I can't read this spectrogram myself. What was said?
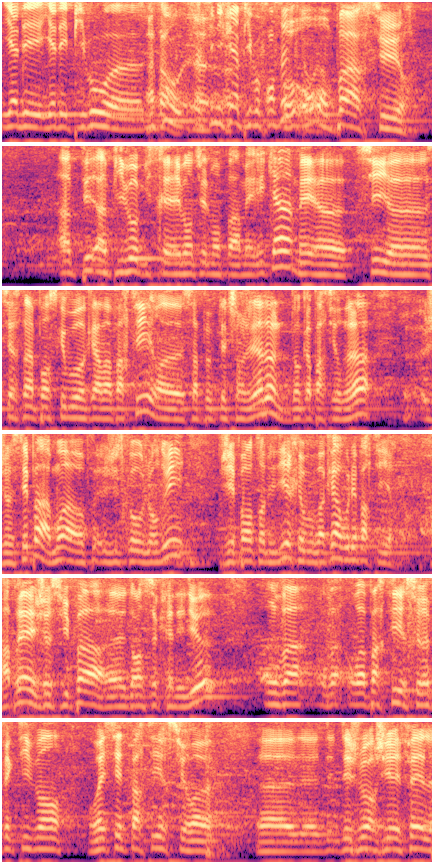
Il y a des, il y a des pivots, euh, du Attends, coup, ça euh, signifie un pivot français? On, on part sur un, pi- un pivot qui serait éventuellement pas américain, mais euh, si euh, certains pensent que Boubacar va partir, euh, ça peut peut-être changer la donne. Donc à partir de là, je ne sais pas. Moi, jusqu'à aujourd'hui, j'ai pas entendu dire que Boubacar voulait partir. Après, je suis pas dans le secret des dieux. On va, on, va, on va partir sur effectivement, on va essayer de partir sur des, joueurs JFL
